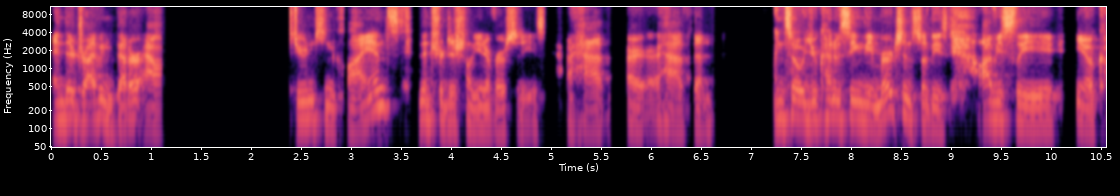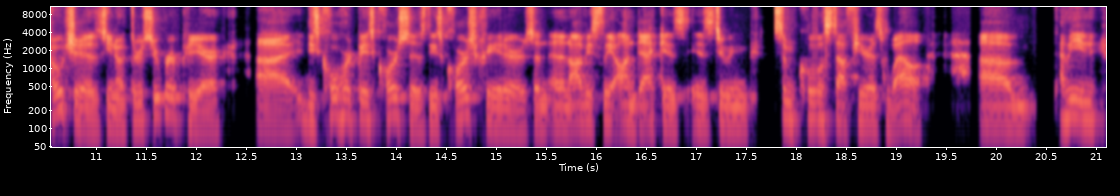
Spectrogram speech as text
and they're driving better out students and clients than traditional universities have have been. And so you're kind of seeing the emergence of these, obviously, you know, coaches, you know, through SuperPeer, uh, these cohort-based courses, these course creators, and, and obviously on deck is is doing some cool stuff here as well. Um, I mean,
